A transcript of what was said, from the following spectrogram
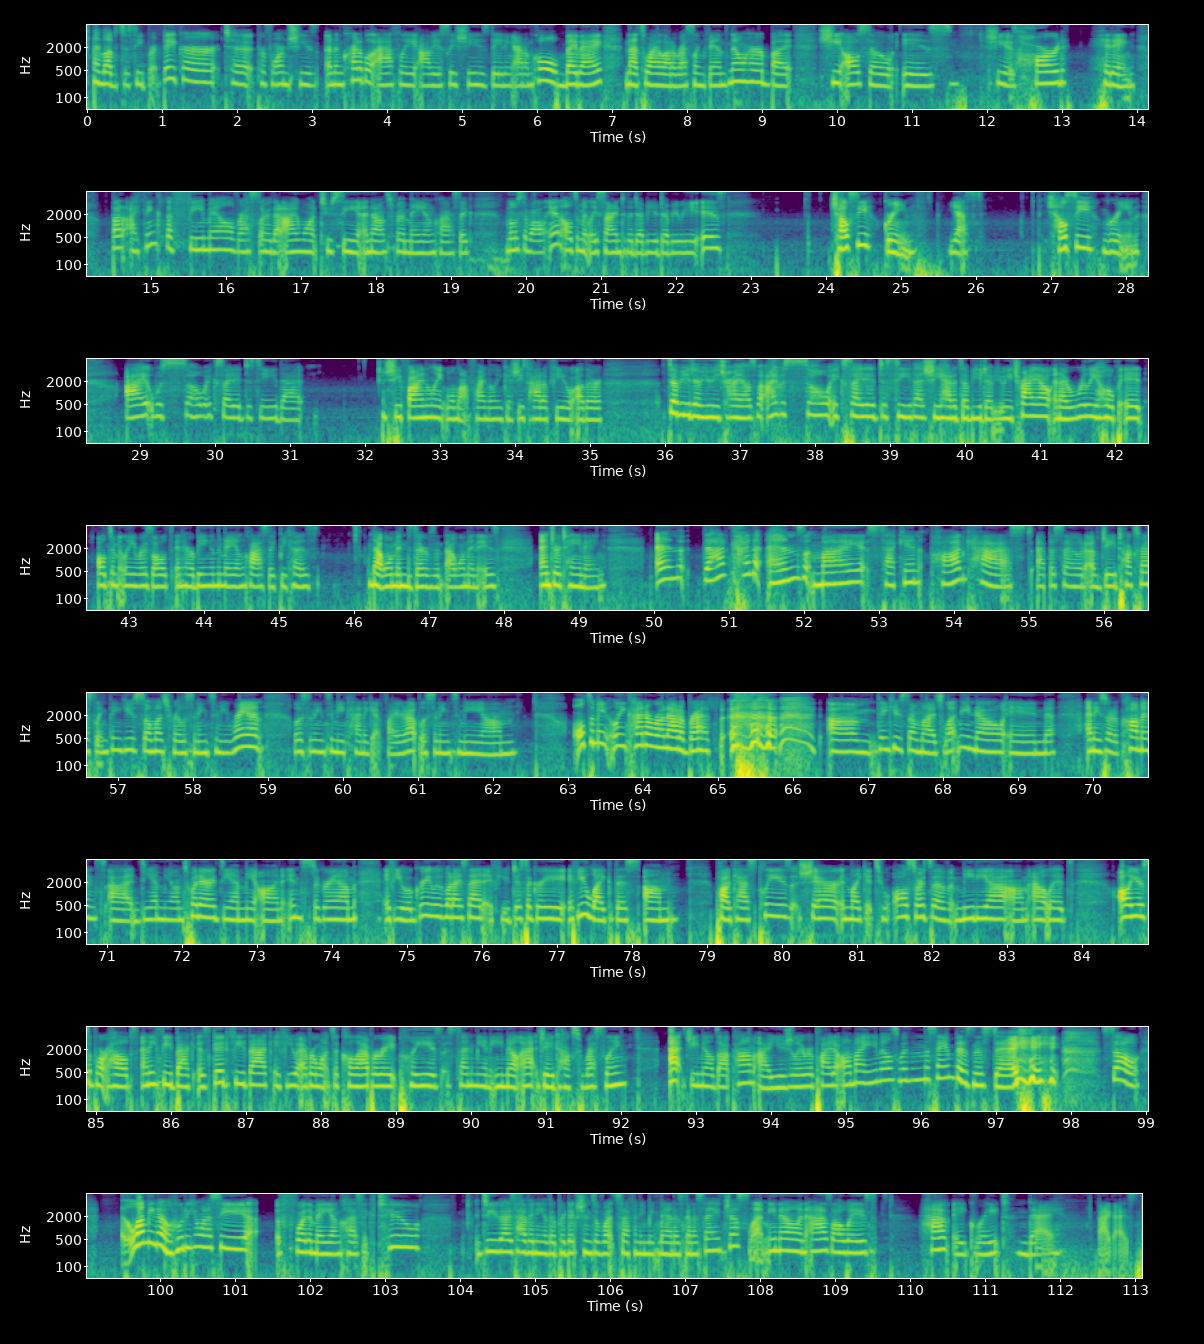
I love to see Britt Baker to perform. She's an incredible athlete. Obviously, she is dating Adam Cole, baby, and that's why a lot of wrestling fans know her. But she also is she is hard hitting. But I think the female wrestler that I want to see announced for the Mae Young Classic, most of all, and ultimately signed to the WWE, is Chelsea Green. Yes, Chelsea Green. I was so excited to see that she finally, well, not finally, because she's had a few other WWE tryouts, but I was so excited to see that she had a WWE tryout, and I really hope it ultimately results in her being in the Mae Young Classic because that woman deserves it. That woman is entertaining. And that kind of ends my second podcast episode of Jade Talks Wrestling. Thank you so much for listening to me rant, listening to me kind of get fired up, listening to me um ultimately kind of run out of breath. um, thank you so much. Let me know in any sort of comments. Uh, DM me on Twitter, DM me on Instagram if you agree with what I said, if you disagree, if you like this um, podcast, please share and like it to all sorts of media um, outlets. All your support helps. Any feedback is good feedback. If you ever want to collaborate, please send me an email at jtalkswrestling at gmail.com. I usually reply to all my emails within the same business day. so let me know who do you want to see for the Mae Young Classic 2? Do you guys have any other predictions of what Stephanie McMahon is going to say? Just let me know. And as always, have a great day. Bye, guys.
